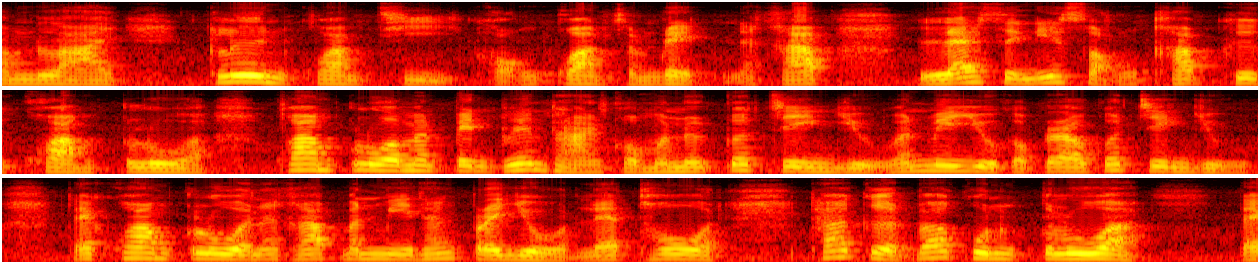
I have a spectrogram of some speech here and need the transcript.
ทำลายคลื่นความถี่ของความสำเร็จนะครับ และสิ่งที่สองครับคือความกลัว ความกลัวมันเป็นพื้นฐานของมนุษย์ก็จริงอยู่ มันมีอยู่กับเราก็จริงอยู่ แต่ความกลัวนะครับมันมีทั้งประโยชน์และโทษ ถ้าเกิดว่าคุณกลัว แต่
